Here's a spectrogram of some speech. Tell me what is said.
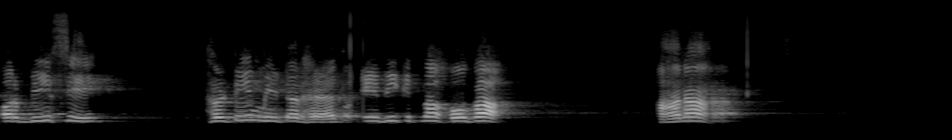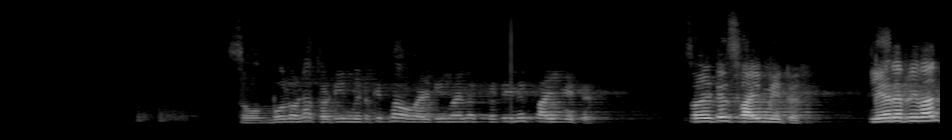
और बी सी 13 मीटर है तो ए बी कितना होगा? आना सो so, बोलो ना 13 मीटर कितना होगा? 18 minus thirteen is 5 meter So it is 5 meters. Clear everyone?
